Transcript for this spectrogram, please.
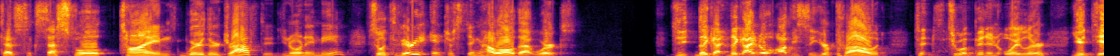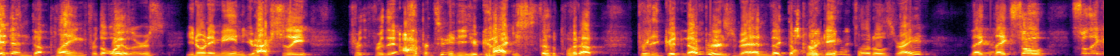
to have successful time where they're drafted. You know what I mean? So it's very interesting how all that works. You, like, I, like I know obviously you're proud to, to have been an Oiler. You did end up playing for the Oilers. You know what I mean? You actually for for the opportunity you got, you still put up pretty good numbers, man. Like the per game totals, right? Like yeah. like so so like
